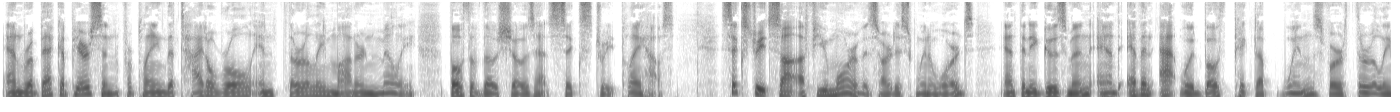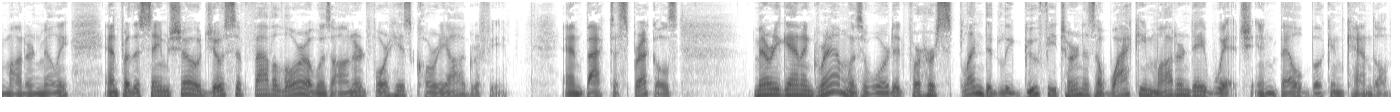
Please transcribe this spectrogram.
and Rebecca Pearson for playing the title role in Thoroughly Modern Millie, both of those shows at Sixth Street Playhouse. Sixth Street saw a few more of its artists win awards. Anthony Guzman and Evan Atwood both picked up wins for Thoroughly Modern Millie, and for the same show, Joseph Favalora was honored for his choreography. And back to Spreckels, Mary Gannon Graham was awarded for her splendidly goofy turn as a wacky modern day witch in Bell, Book, and Candle.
